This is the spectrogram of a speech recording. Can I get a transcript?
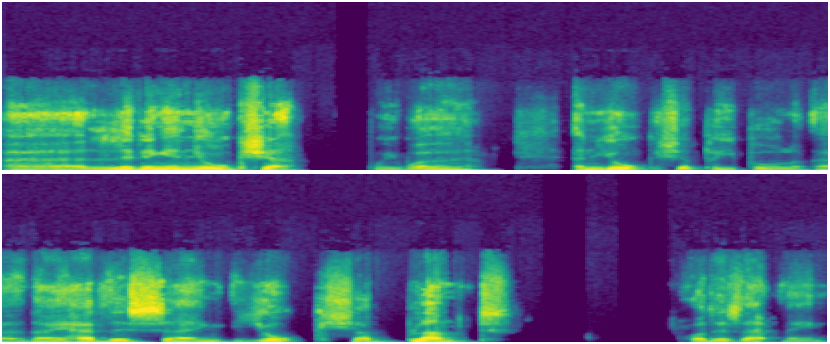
uh, living in Yorkshire, we were and Yorkshire people, uh, they have this saying, Yorkshire blunt. What does that mean?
